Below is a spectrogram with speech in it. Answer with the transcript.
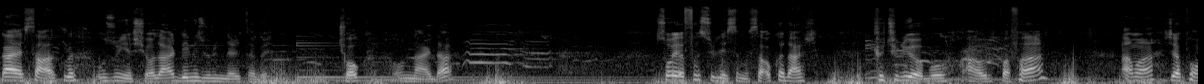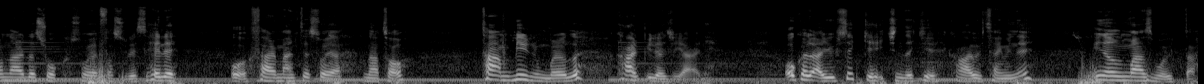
Gayet sağlıklı, uzun yaşıyorlar. Deniz ürünleri tabii çok onlarda. Soya fasulyesi mesela o kadar kötülüyor bu Avrupa falan. Ama Japonlarda çok soya fasulyesi. Hele o fermente soya natto tam bir numaralı kalp ilacı yani. O kadar yüksek ki içindeki K vitamini inanılmaz boyutta.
